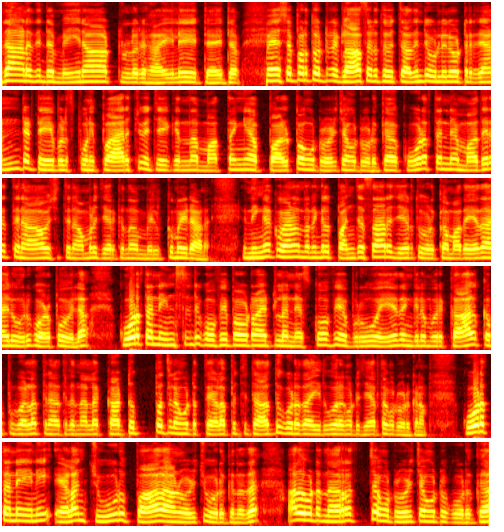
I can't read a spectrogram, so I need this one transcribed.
ഇതാണ് ഇതിന്റെ മെയിനായിട്ടുള്ളൊരു ഹൈലൈറ്റ് ഐറ്റം മേശപ്പുറത്തോട്ടൊരു ഗ്ലാസ് എടുത്ത് വെച്ച് അതിന്റെ ഉള്ളിലോട്ട് രണ്ട് ടേബിൾ സ്പൂൺ ഇപ്പോൾ അരച്ചു വെച്ചേക്കുന്ന മത്തങ്ങ പൾപ്പ് അങ്ങോട്ട് ഒഴിച്ചങ്ങോട്ട് കൊടുക്കുക. കൂടെ തന്നെ മധുരത്തിന് ആവശ്യത്തിന് നമ്മൾ ചേർക്കുന്ന മിൽക്ക് മെയ്ഡാണ് നിങ്ങൾക്ക് വേണമെന്നുണ്ടെങ്കിൽ പഞ്ചസാര ചേർത്ത് കൊടുക്കാം. അത് ഏതായാലും ഒരു കുഴപ്പമില്ല കൂടെ തന്നെ ഇൻസ്റ്റന്റ് കോഫി പൗഡർ ആയിട്ടുള്ള നെസ്കോഫിയോ ബ്രൂവോ ഏതെങ്കിലും ഒരു കാൽ കപ്പ് വെള്ളത്തിനകത്തിൽ നല്ല കടുപ്പത്തിൽ അങ്ങോട്ട് തിളപ്പിച്ചിട്ട് അതുകൂടെ ഇതുപോലെ അങ്ങോട്ട് ചേർത്ത് അങ്ങോട്ട് കൊടുക്കണം. കൂടെ തന്നെ ഇനി ഇളം ചൂട് പാലാണ് ഒഴിച്ചു കൊടുക്കുന്നത്. അതുകൊണ്ട് നിറച്ചങ്ങോട്ട് ഒഴിച്ചങ്ങോട്ട് കൊടുക്കുക.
